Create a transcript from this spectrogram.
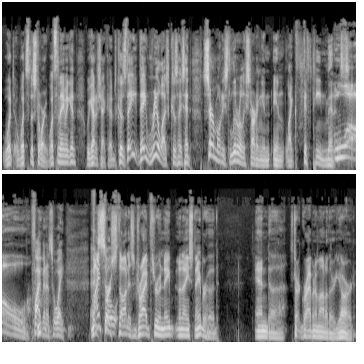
What, what's the story? What's the name again? We got to check it. Cause they, they realized, cause I said ceremony's literally starting in, in like 15 minutes, whoa! five minutes away. And My so- first thought is drive through a, na- a nice neighborhood and uh, start grabbing them out of their yard.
